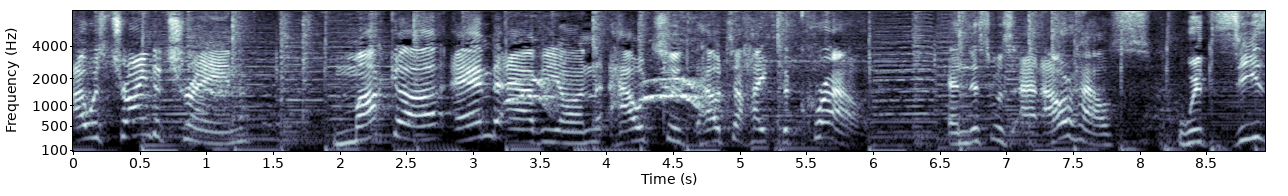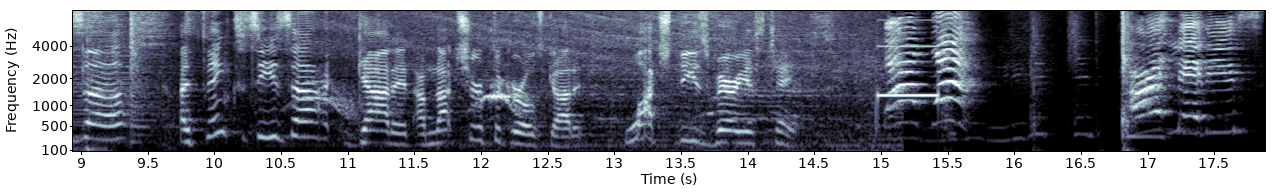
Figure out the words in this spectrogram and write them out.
I was trying to train Maka and Avion how to how to hype the crowd. And this was at our house with Ziza. I think Ziza got it. I'm not sure if the girls got it. Watch these various takes. All right, ladies,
